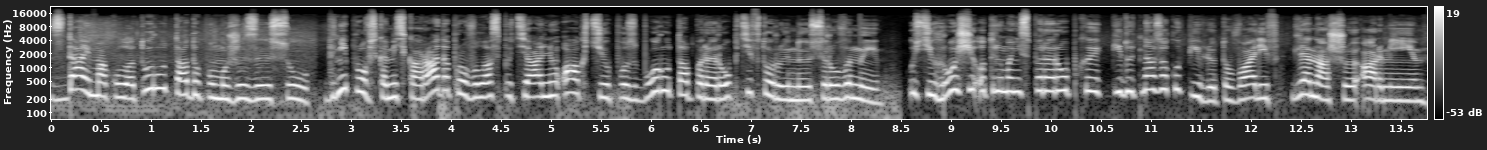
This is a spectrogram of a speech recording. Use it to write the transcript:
Здай макулатуру та допоможи ЗСУ. Дніпровська міська рада провела спеціальну акцію по збору та переробці вторинної сировини. Усі гроші, отримані з переробки, підуть на закупівлю товарів для нашої армії.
